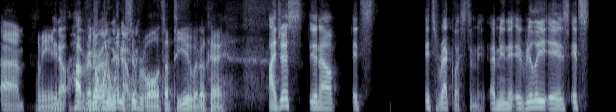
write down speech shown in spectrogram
Um, I mean, you know, hovering. you don't want to win a Super Bowl, it's up to you. But okay. I just you know it's it's reckless to me. I mean, it, it really is. It's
